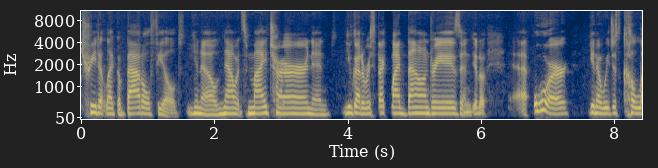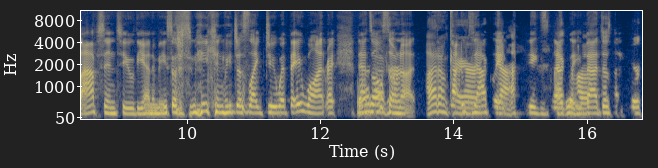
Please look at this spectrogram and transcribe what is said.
treat it like a battlefield. You know, now it's my turn and you've got to respect my boundaries. And, you know, uh, or, you know, we just collapse into the enemy, so to speak, and we just like do what they want, right? That's Whatever. also not. I don't care. Exactly. Yeah. Exactly. That doesn't work.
